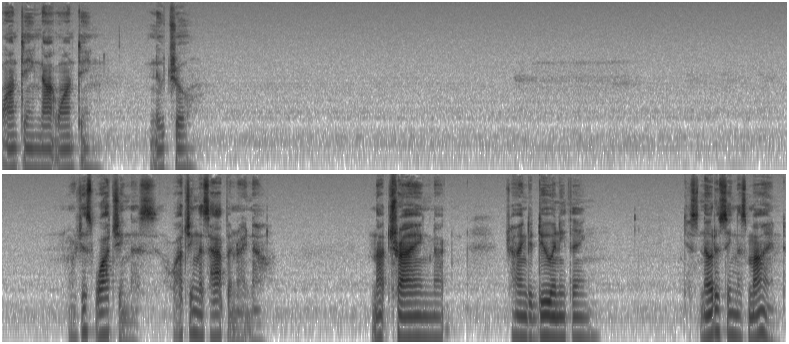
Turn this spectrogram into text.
Wanting, not wanting, neutral. We're just watching this, watching this happen right now. Not trying, not trying to do anything. Just noticing this mind.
